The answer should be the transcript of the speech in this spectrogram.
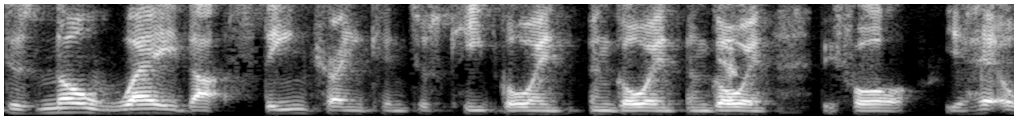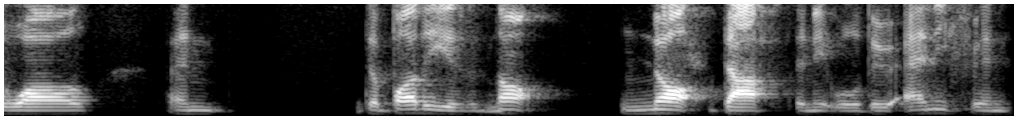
there's no way that steam train can just keep going and going and going before you hit a wall and the body is not not daft and it will do anything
